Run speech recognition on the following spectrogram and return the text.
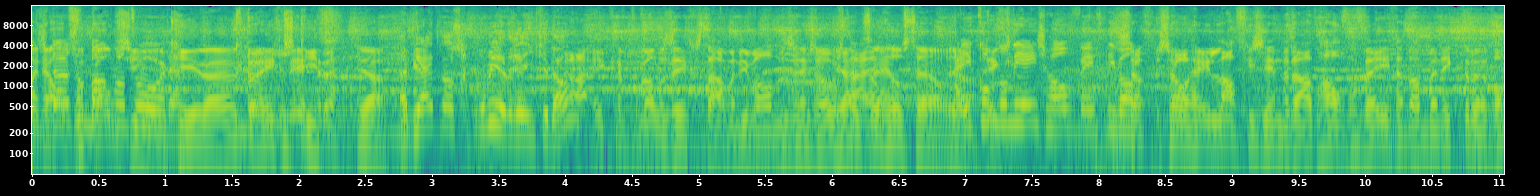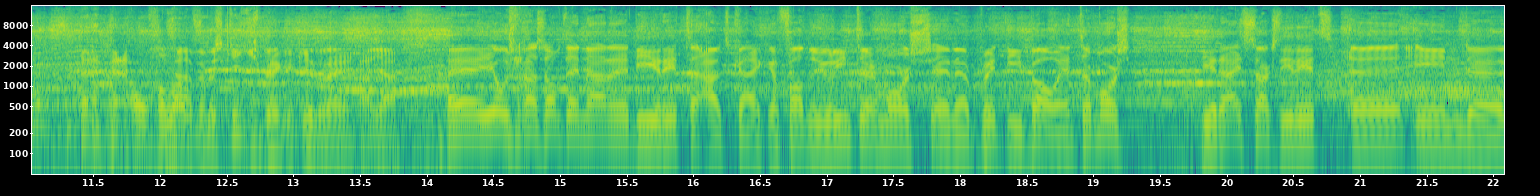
ja, daar op vakantie een keer eh, doorheen geskiet. Ja. Heb jij het wel eens geprobeerd, Rintje dan? Ja, ik heb er wel eens ingestaan, maar die wanden zijn zo ja, dat is stijl. heel stijl. ja, Ja. je komt Ik- nog niet eens halverwege die wand. Zo, zo heel lafjes inderdaad, halverwege, dan ben ik terug hoor. Ja, Ongelooflijk. met mijn skietjes ben ik een keer doorheen gegaan, ja. Eh, jongens, we gaan zo meteen naar eh, die rit uitkijken. Van Jurien Termors en eh, Brittany Bow. En Termors, Die rijdt straks die rit in de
